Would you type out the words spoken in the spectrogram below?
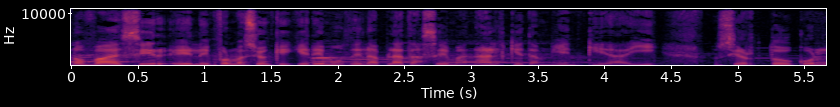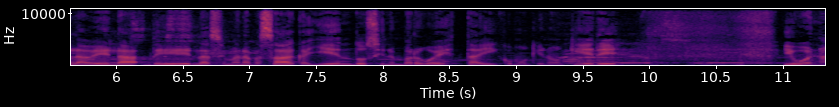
nos va a decir eh, la información que queremos de la plata semanal, que también queda ahí, ¿no es cierto?, con la vela de la semana pasada cayendo, sin embargo esta ahí como que no quiere. Y bueno,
